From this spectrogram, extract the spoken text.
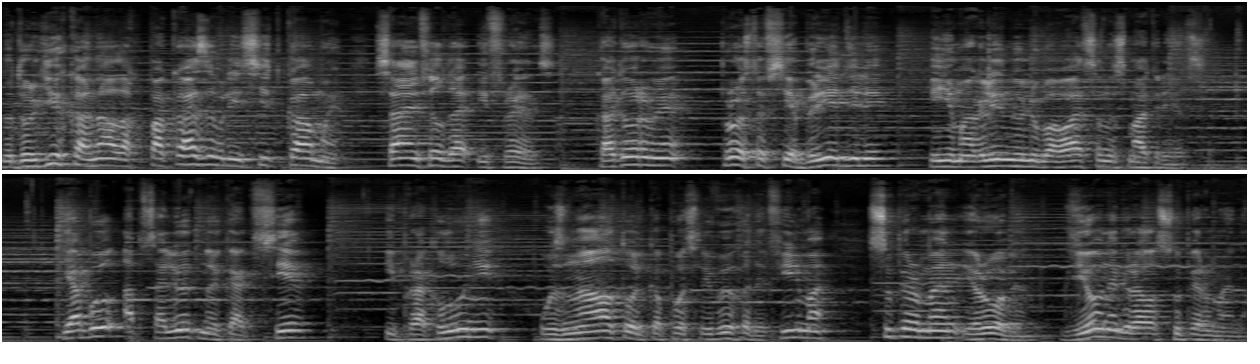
на других каналах показывали ситкамы Сайнфилда и Фрэнс, которыми просто все бредили и не могли налюбоваться насмотреться. Я был абсолютно как все, и про Клуни узнал только после выхода фильма «Супермен и Робин», где он играл Супермена.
